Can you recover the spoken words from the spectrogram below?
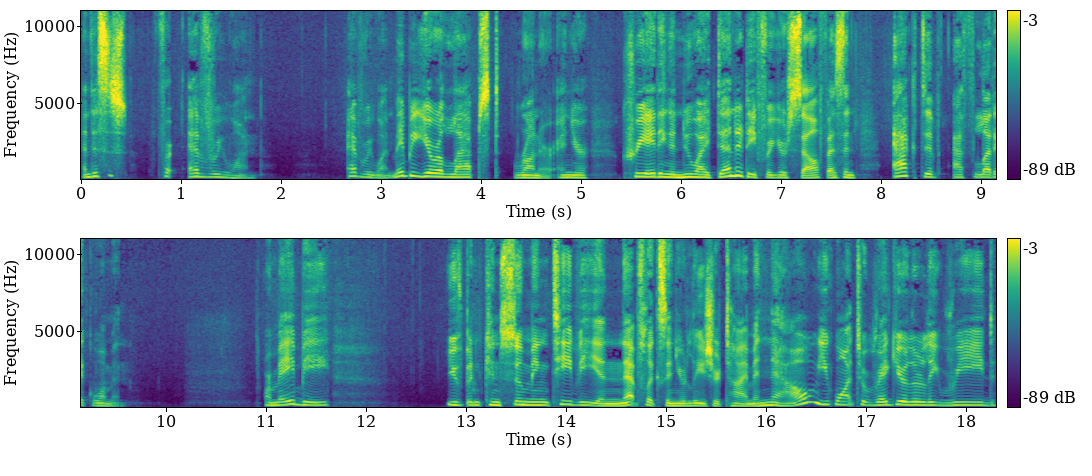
And this is for everyone. Everyone. Maybe you're a lapsed runner and you're creating a new identity for yourself as an active athletic woman. Or maybe you've been consuming TV and Netflix in your leisure time, and now you want to regularly read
